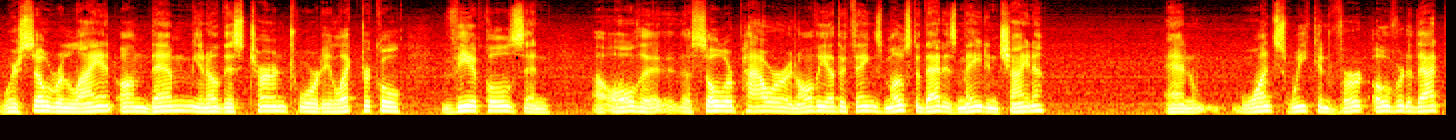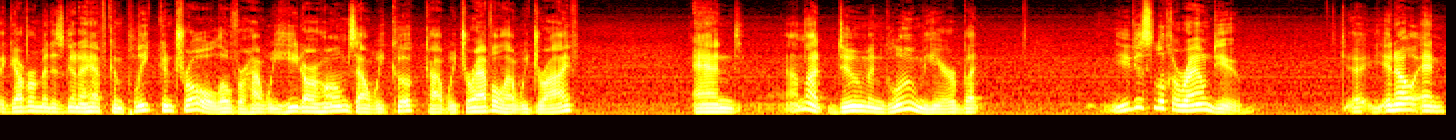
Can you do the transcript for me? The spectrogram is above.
We're so reliant on them, you know, this turn toward electrical vehicles and uh, all the, the solar power and all the other things. Most of that is made in China. And once we convert over to that, the government is going to have complete control over how we heat our homes, how we cook, how we travel, how we drive. And I'm not doom and gloom here, but you just look around you, uh, you know, and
